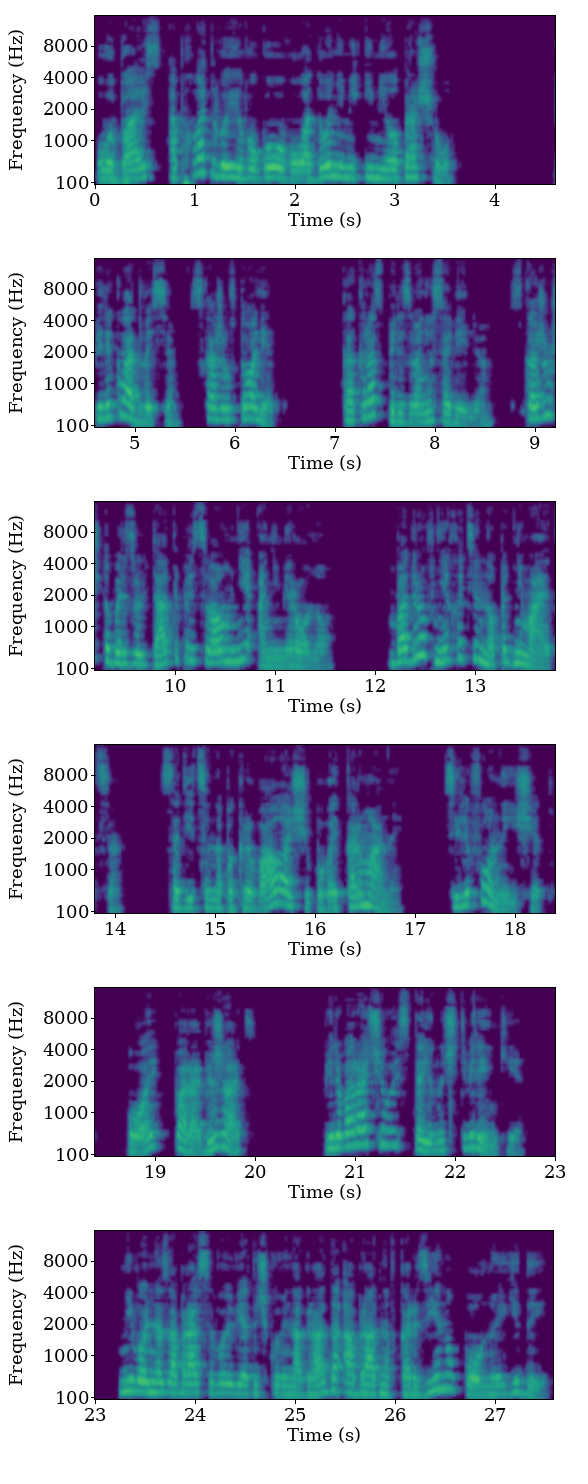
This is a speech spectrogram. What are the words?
Улыбаюсь, обхватываю его голову ладонями и мило прошу. Перекладывайся, схожу в туалет. Как раз перезвоню Савелию. Скажу, чтобы результаты прислал мне, а не Мирону. Бодров нехотя, но поднимается. Садится на покрывало, ощупывает карманы. Телефон ищет. Ой, пора бежать. Переворачиваюсь, стою на четвереньки. Невольно забрасываю веточку винограда обратно в корзину, полную еды.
